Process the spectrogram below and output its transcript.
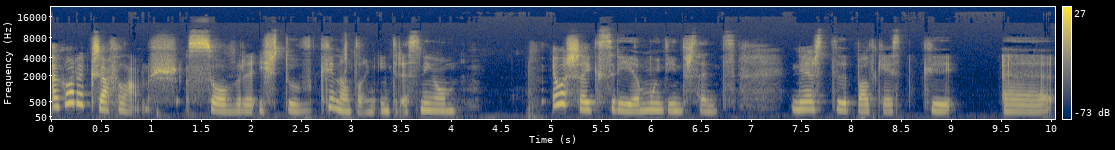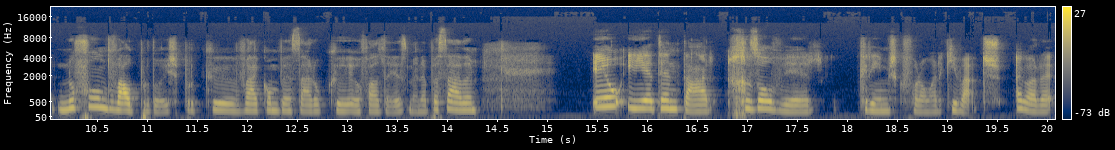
Agora que já falámos sobre isto tudo que não tem interesse nenhum, eu achei que seria muito interessante neste podcast que uh, no fundo vale por dois, porque vai compensar o que eu falei a semana passada. Eu ia tentar resolver crimes que foram arquivados. Agora,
